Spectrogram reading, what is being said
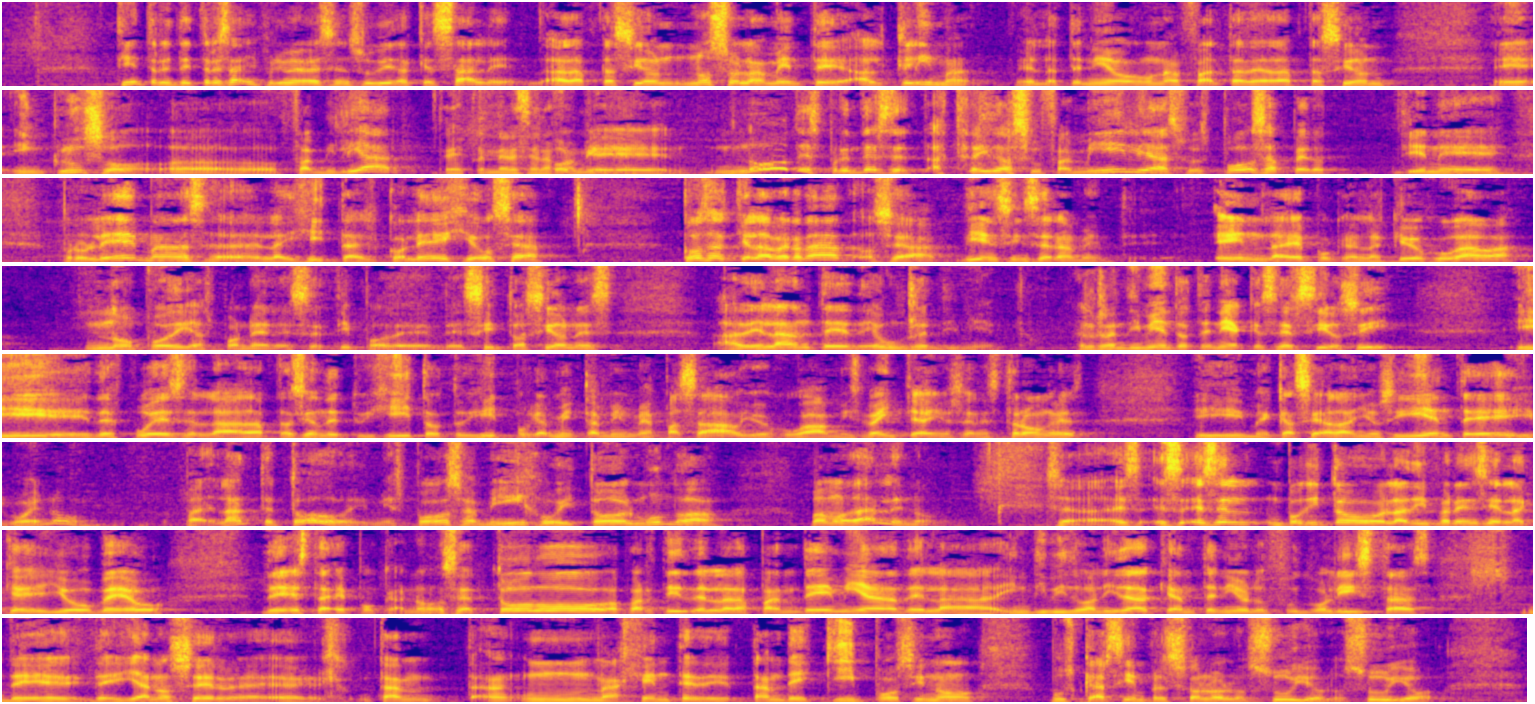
Tiene 33 años, primera vez en su vida que sale, adaptación no solamente al clima, él ha tenido una falta de adaptación eh, incluso uh, familiar. desprenderse de la porque, No desprenderse, ha traído a su familia, a su esposa, pero tiene problemas, uh, la hijita del colegio, o sea, cosas que la verdad, o sea, bien sinceramente, en la época en la que yo jugaba, no podías poner ese tipo de, de situaciones adelante de un rendimiento. El rendimiento tenía que ser sí o sí, y después la adaptación de tu hijito, tu hijito, porque a mí también me ha pasado, yo jugaba mis 20 años en Strongest, y me casé al año siguiente y bueno, para adelante todo, y mi esposa, mi hijo y todo el mundo, vamos a darle, ¿no? O sea, es, es, un poquito la diferencia en la que yo veo de esta época, ¿no? O sea, todo a partir de la pandemia, de la individualidad que han tenido los futbolistas, de, ya no ser eh, tan, un agente de, tan de equipo, sino buscar siempre solo lo suyo, lo suyo.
